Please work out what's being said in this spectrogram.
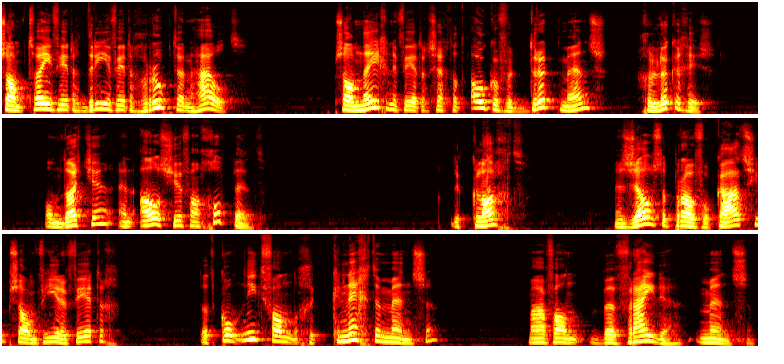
Psalm 42, 43 roept en huilt. Psalm 49 zegt dat ook een verdrukt mens gelukkig is, omdat je en als je van God bent. De klacht en zelfs de provocatie, Psalm 44, dat komt niet van geknechte mensen, maar van bevrijde mensen.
